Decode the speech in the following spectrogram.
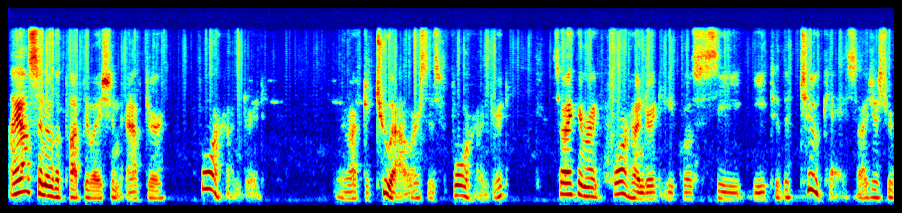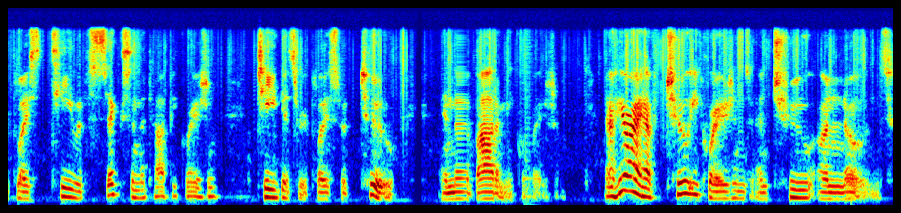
I also know the population after 400 or after two hours is 400. So I can write 400 equals c e to the 2k. So I just replace t with 6 in the top equation. T gets replaced with 2 in the bottom equation. Now here I have two equations and two unknowns.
